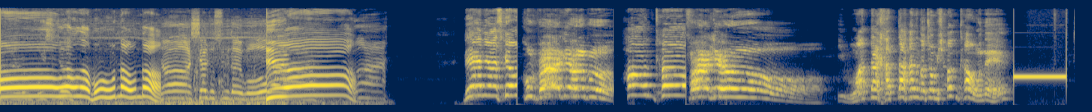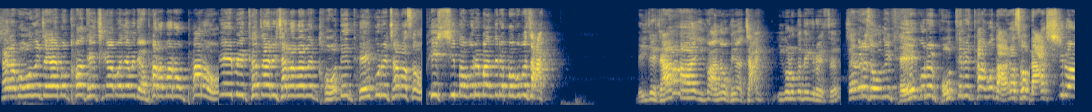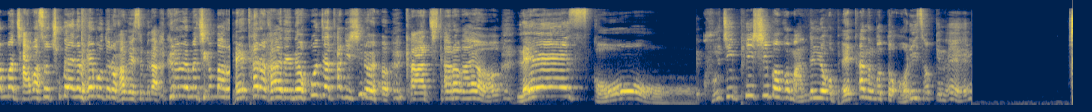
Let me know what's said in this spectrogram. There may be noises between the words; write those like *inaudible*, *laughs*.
오 온다 뭐 온다 온다. 자, 씨알 좋습니다, 이거. 이야! 와. 네 안녕하세요. 굿바기 여러분! 헌터! 파교 이 왔다 갔다 하는 거 좀 현타 오네. 자 여러분 오늘 제가 해볼 컨텐츠가 뭐냐면요. 바로 바로 바로. 1m짜리 자라나는 거대 대구를 잡아서 fish버거를 만들어 먹으면서 이제 자 이거 안 하고 그냥 자 이걸로 끝내기로 했어요. 자 그래서 오늘 대구를 보트를 타고 나가서 낚시로 한번 잡아서 추배를 해보도록 하겠습니다. 그러려면 지금 바로 배 타러 가야 되는데 혼자 타기 싫어요. *laughs* 같이 타러 가요. Let's go 굳이 fish버거 만들려고 배 타는 것도 어리석긴 해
